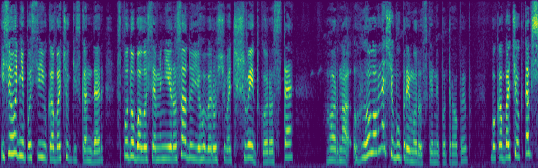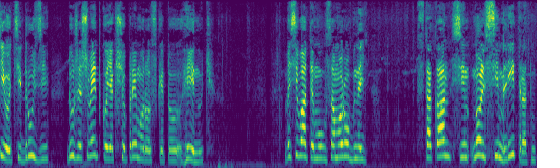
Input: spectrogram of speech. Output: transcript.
І сьогодні посію кабачок іскандер. Сподобалося мені розсадою його вирощувати швидко росте. Гарно. Головне, щоб у приморозки не потрапив. Бо кабачок та всі оці друзі дуже швидко, якщо приморозки, то гинуть. Висіватиму у саморобний стакан 0,7 літра тут.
